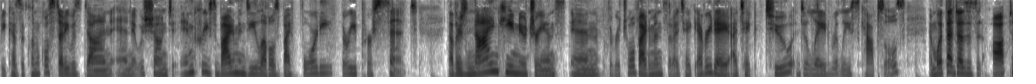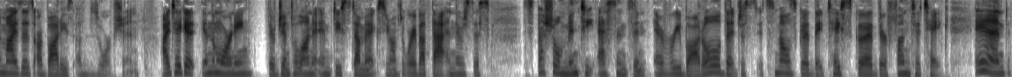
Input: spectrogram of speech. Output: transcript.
because the clinical study was done and it was shown to increase vitamin D levels by 43%. Now, there's nine key nutrients in the ritual vitamins that I take every day. I take two delayed release capsules. And what that does is it optimizes our body's absorption. I take it in the morning. They're gentle on an empty stomach, so you don't have to worry about that. And there's this special minty essence in every bottle that just it smells good they taste good they're fun to take and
